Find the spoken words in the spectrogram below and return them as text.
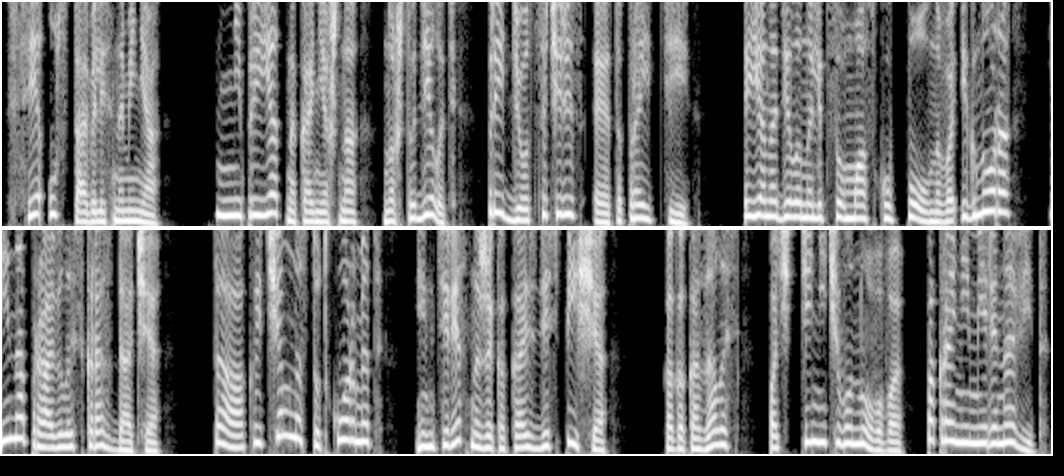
Все уставились на меня. Неприятно, конечно, но что делать? Придется через это пройти. Я надела на лицо маску полного игнора и направилась к раздаче. Так, и чем нас тут кормят? Интересно же, какая здесь пища. Как оказалось, почти ничего нового, по крайней мере на вид.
